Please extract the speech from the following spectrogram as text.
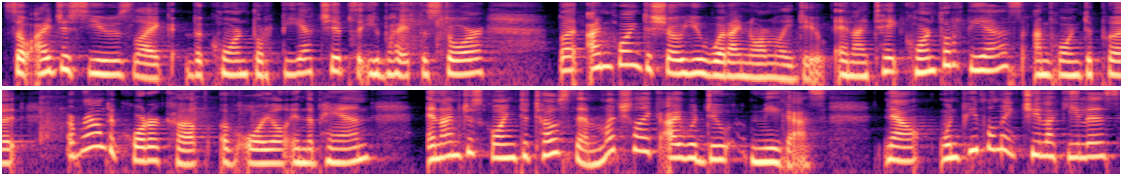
So I just use like the corn tortilla chips that you buy at the store but I'm going to show you what I normally do. And I take corn tortillas, I'm going to put around a quarter cup of oil in the pan, and I'm just going to toast them, much like I would do migas. Now, when people make chilaquiles,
